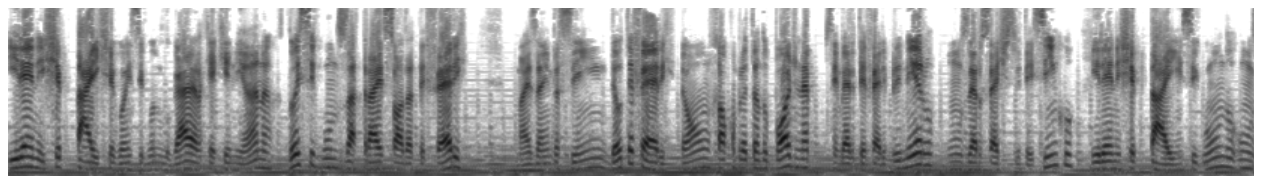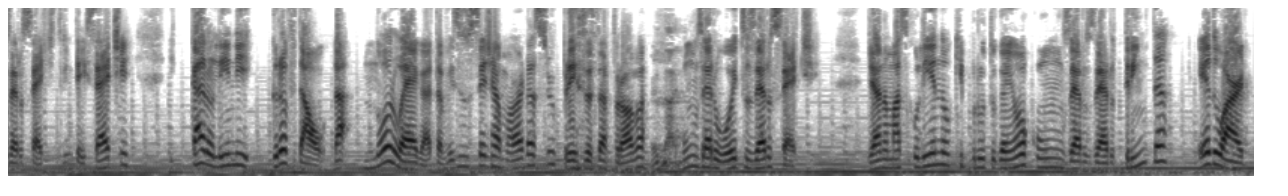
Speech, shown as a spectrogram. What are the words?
Irene Sheptai chegou em segundo lugar, ela que é keniana, dois segundos atrás só da Teferi, mas ainda assim deu Teferi. Então, só completando o pódio, né? Semberi Teferi primeiro, 1,0735. Irene Sheptai em segundo, 1,0737. E Caroline Grovdal, da Noruega. Talvez isso seja a maior das surpresas da prova, 1,0807. Já no masculino, Kipruto ganhou com 1,0030. Eduard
